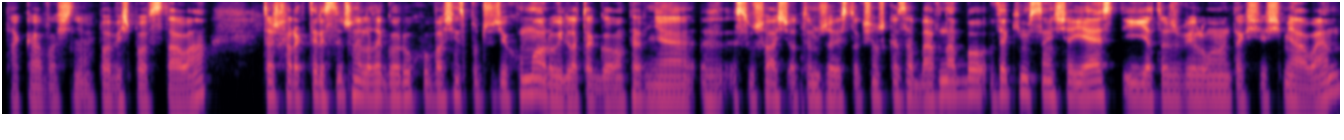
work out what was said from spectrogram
Taka właśnie powieść powstała. Też charakterystyczne dla tego ruchu właśnie jest poczucie humoru i dlatego pewnie y, słyszałaś o tym, że jest to książka zabawna, bo w jakimś sensie jest i ja też w wielu momentach się śmiałem.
